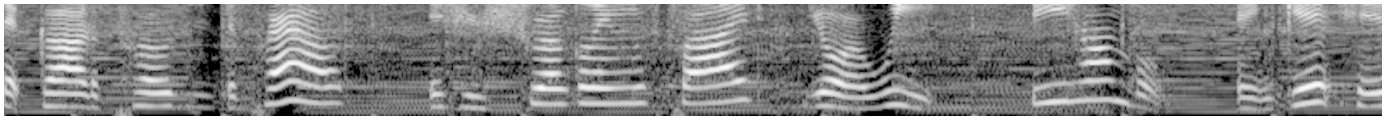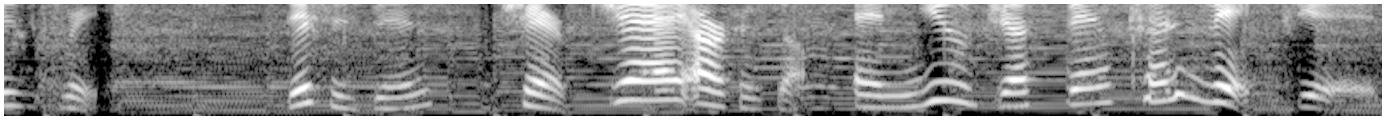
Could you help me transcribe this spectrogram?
that God opposes the proud. If you're struggling with pride, you're weak. Be humble and get His grace. This has been Sheriff Jay Arkansas, and you've just been convicted.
